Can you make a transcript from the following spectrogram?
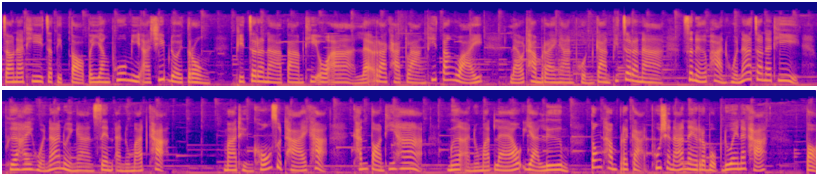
เจ้าหน้าที่จะติดต่อไปยังผู้มีอาชีพโดยตรง พิจารณาตาม TOR และราคากลางที่ตั้งไว้ แล้วทำรายงานผลการพิจารณา เสนอผ่านหัวหน้าเจ้าหน้าที่ เพื่อให้หัวหน้าหน่วยงานเซ็นอนุมัติค่ะ มาถึงโค้งสุดท้ายค่ะ ขั้นตอนที่ 5 เมื่ออนุมัติแล้วอย่าลืม ต้องทำประกาศผู้ชนะในระบบด้วยนะคะ ต่อ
